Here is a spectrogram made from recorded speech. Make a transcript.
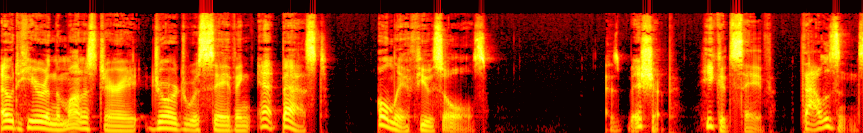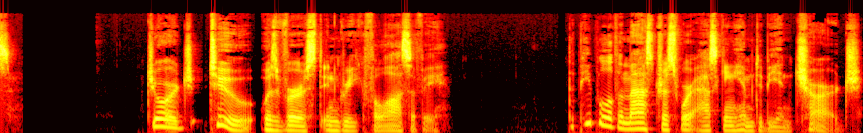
Out here in the monastery, George was saving, at best, only a few souls. As bishop, he could save thousands. George, too, was versed in Greek philosophy. The people of Amastris were asking him to be in charge.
